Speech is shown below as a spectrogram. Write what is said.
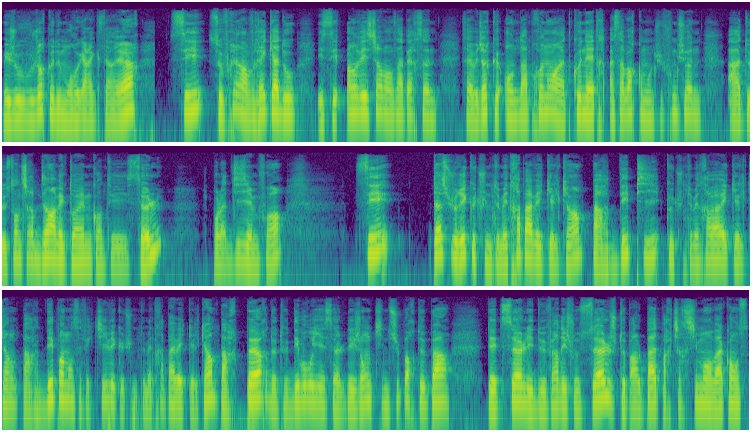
Mais je vous jure que de mon regard extérieur, c'est s'offrir un vrai cadeau et c'est investir dans sa personne. Ça veut dire qu'en apprenant à te connaître, à savoir comment tu fonctionnes, à te sentir bien avec toi-même quand tu es seul, pour la dixième fois, c'est t'assurer que tu ne te mettras pas avec quelqu'un par dépit, que tu ne te mettras pas avec quelqu'un par dépendance affective et que tu ne te mettras pas avec quelqu'un par peur de te débrouiller seul. Les gens qui ne supportent pas d'être seul et de faire des choses seuls, je te parle pas de partir six mois en vacances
